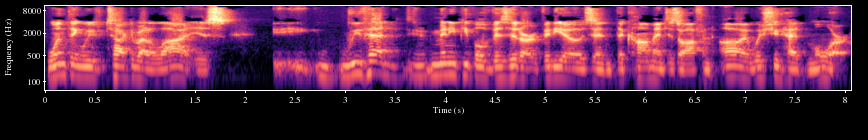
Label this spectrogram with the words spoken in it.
one thing we've talked about a lot is we've had many people visit our videos and the comment is often oh i wish you had more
